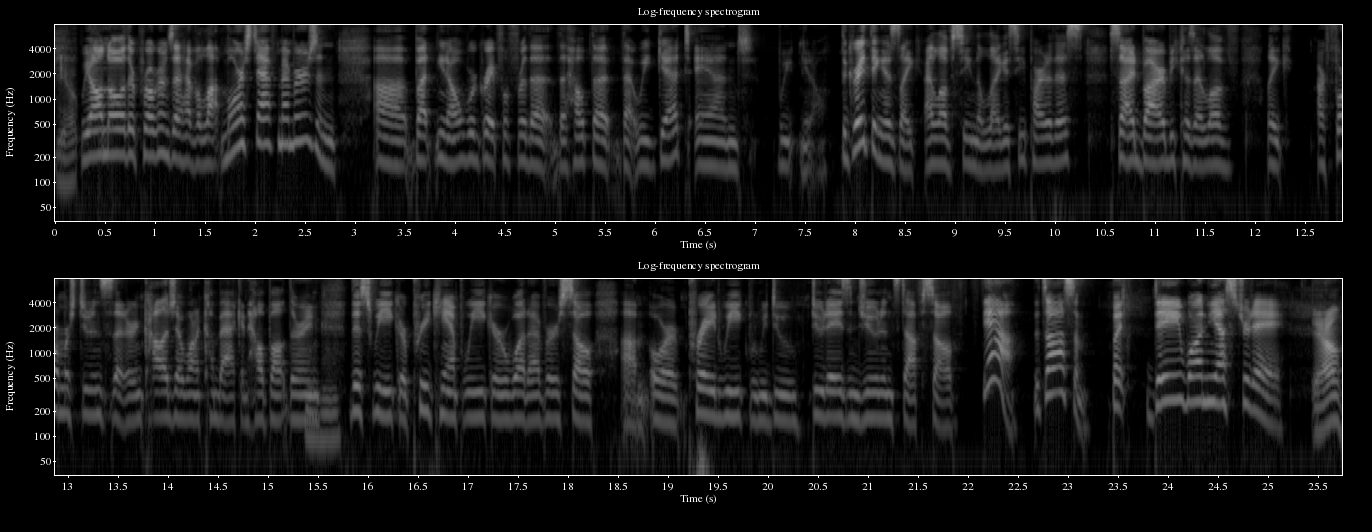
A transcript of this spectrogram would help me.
Yep. we all know other programs that have a lot more staff members. And uh, but you know we're grateful for the the help that that we get. And we you know the great thing is like i love seeing the legacy part of this sidebar because i love like our former students that are in college that want to come back and help out during this week or pre-camp week or whatever. So um, or parade week when we do Dew Days in june and stuff. So yeah it's awesome. But day one yesterday Yeah,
